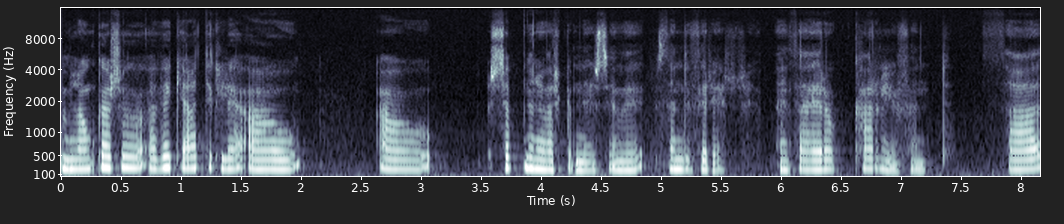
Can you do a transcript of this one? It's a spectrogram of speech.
mér langar svo að vekja aðtikli á, á söfnunarverkefni sem við stöndum fyrir en það er á Karlífönd. Það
